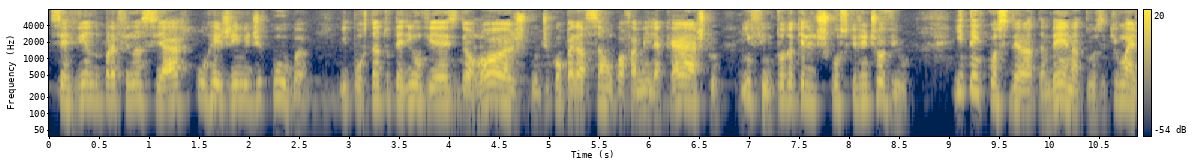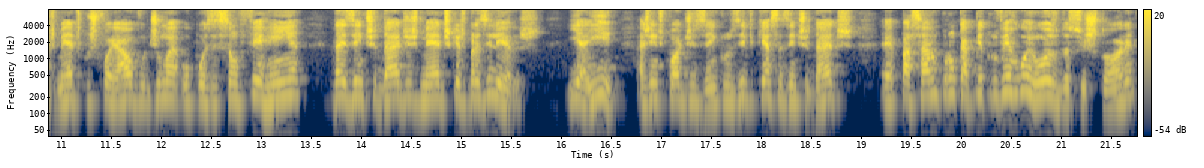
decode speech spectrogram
servindo para financiar o regime de Cuba e, portanto, teriam um viés ideológico, de cooperação com a família Castro, enfim, todo aquele discurso que a gente ouviu. E tem que considerar também, Natuza, que o Mais Médicos foi alvo de uma oposição ferrenha das entidades médicas brasileiras. E aí, a gente pode dizer, inclusive, que essas entidades é, passaram por um capítulo vergonhoso da sua história.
